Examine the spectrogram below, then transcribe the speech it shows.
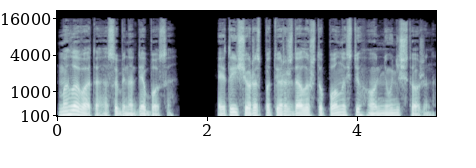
Маловато, особенно для босса. Это еще раз подтверждало, что полностью он не уничтожен.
